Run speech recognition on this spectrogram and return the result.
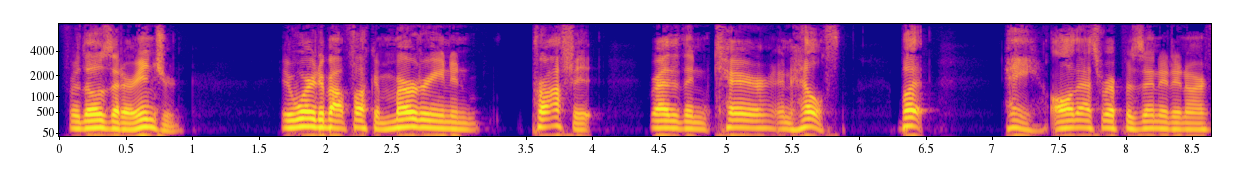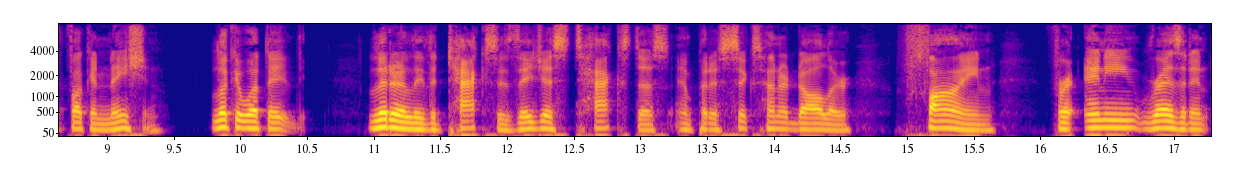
for those that are injured. They're worried about fucking murdering and profit rather than care and health. But hey, all that's represented in our fucking nation. Look at what they literally the taxes. They just taxed us and put a $600 fine for any resident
